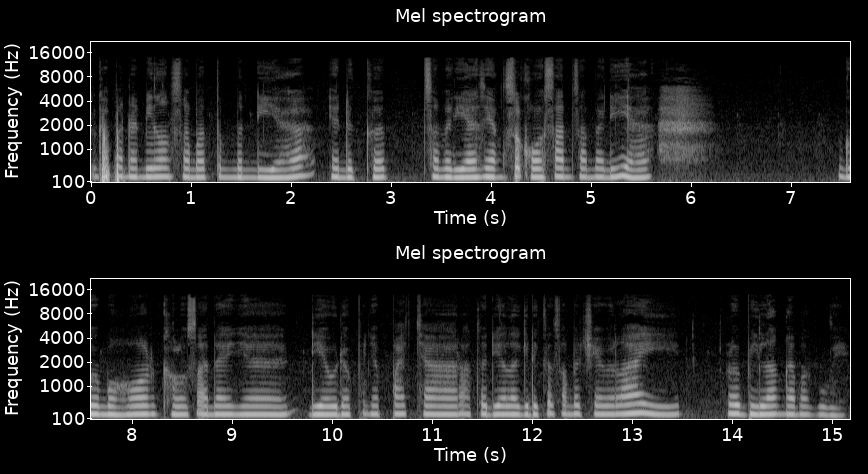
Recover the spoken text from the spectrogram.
gak pernah bilang sama temen dia yang deket sama dia yang sekosan sama dia gue mohon kalau seandainya dia udah punya pacar atau dia lagi deket sama cewek lain lo bilang sama gue.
